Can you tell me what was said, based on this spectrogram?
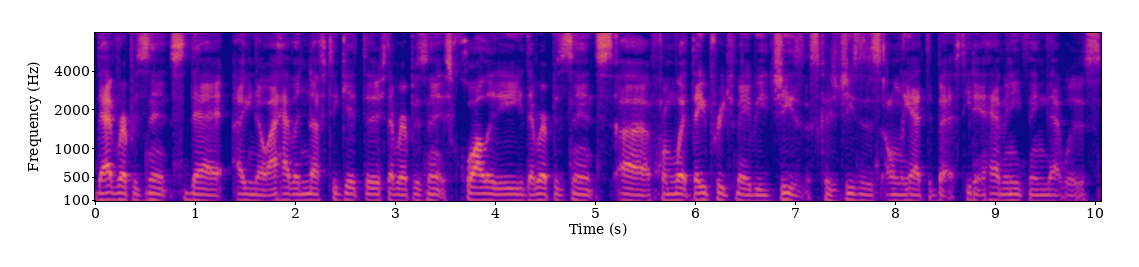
that represents that uh, you know I have enough to get this. That represents quality. That represents uh, from what they preach maybe Jesus, because Jesus only had the best. He didn't have anything that was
